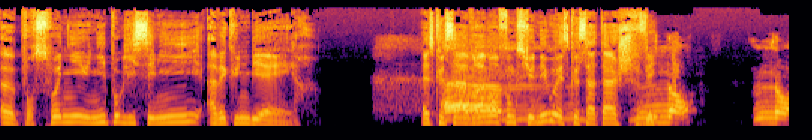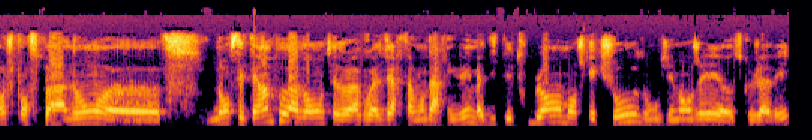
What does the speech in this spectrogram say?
euh, pour soigner une hypoglycémie avec une bière? Est-ce que ça a vraiment Euh, fonctionné ou est-ce que ça t'a achevé? Non. Non, je pense pas. Non, euh, non, c'était un peu avant la voie verte avant d'arriver. Il m'a dit t'es tout blanc, mange quelque chose. Donc j'ai mangé euh, ce que j'avais.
